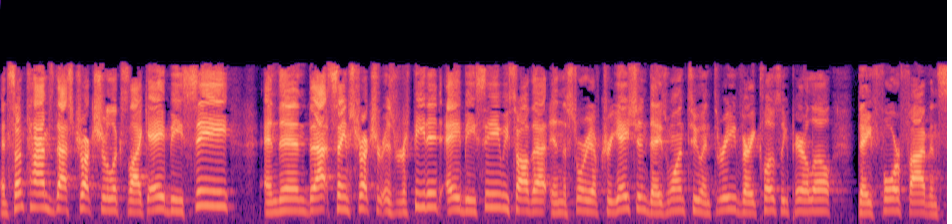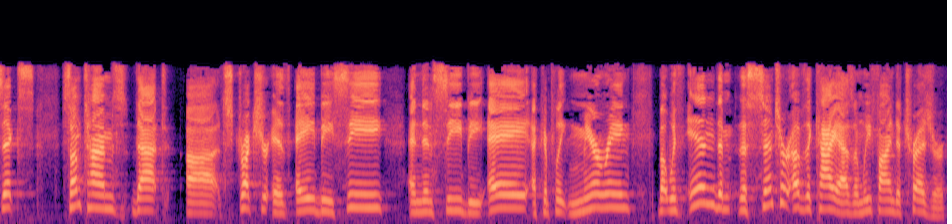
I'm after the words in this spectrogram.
And sometimes that structure looks like A, B, C, and then that same structure is repeated, A, B, C. We saw that in the story of creation, days 1, 2, and 3, very closely parallel day four, five, and six. Sometimes that uh, structure is ABC and then CBA, a complete mirroring. But within the, the center of the chiasm, we find a treasure.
